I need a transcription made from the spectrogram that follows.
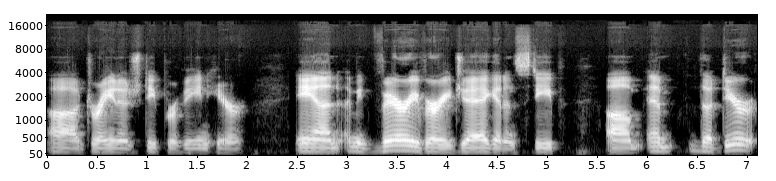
uh, drainage, deep ravine here and I mean very very jagged and steep. Um, and the deer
